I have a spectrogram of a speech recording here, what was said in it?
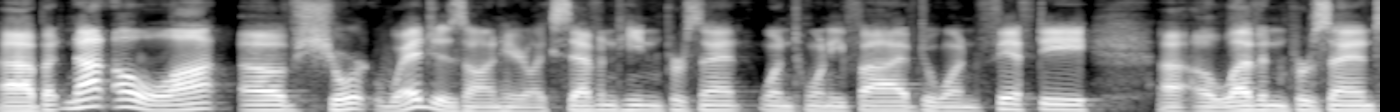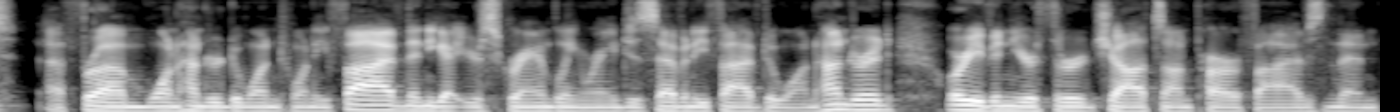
uh, but not a lot of short wedges on here, like 17%, 125 to 150, uh, 11% uh, from 100 to 125. Then you got your scrambling ranges, 75 to 100, or even your third shots on par fives, and then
